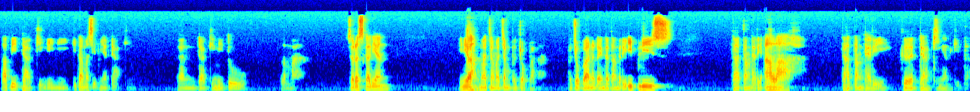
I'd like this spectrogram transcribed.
Tapi daging ini, kita masih punya daging. Dan daging itu lemah. Saudara sekalian, Inilah macam-macam pencobaan. Pencobaan ada yang datang dari iblis, datang dari Allah, datang dari kedagingan kita.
